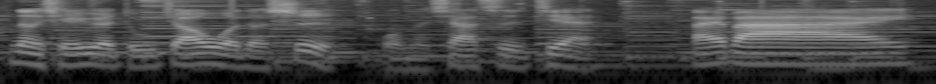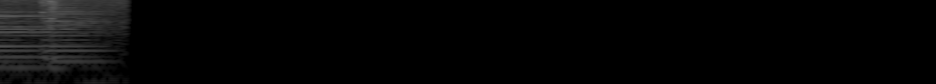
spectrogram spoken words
那些阅读教我的事，我们下次见，拜拜。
